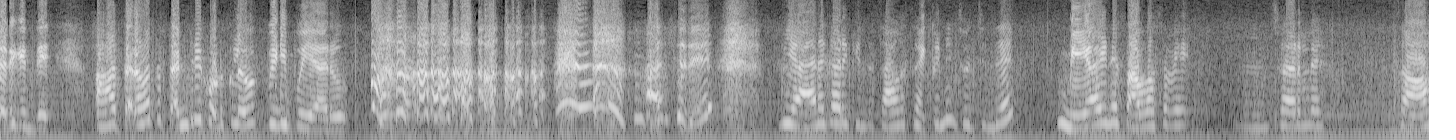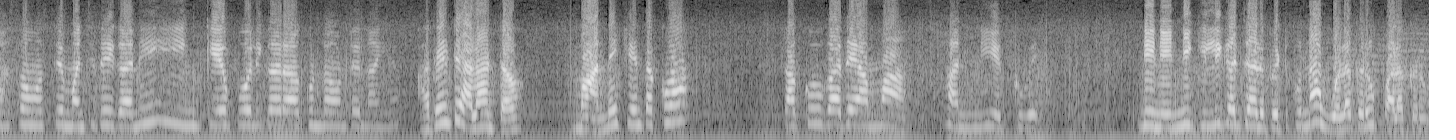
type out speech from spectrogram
జరిగింది. ఆ తర్వాత తండ్రి కొడుకులు విడిపోయారు. అది సరే. మీ ఆయన గారికి ఇంత సాహసం ఎక్కడి నుంచి వచ్చిందే? మీ ఆయన సాహసమే. సర్లే. సాహసం వస్తే మంచిదే గాని ఇంకే పోలిక రాకుండా ఉంటే నయ్యా. అదేంటి అలా అంటావు? మా అన్నయ్యకి ఏం తక్కువ? తక్కువ కాదే అమ్మా అన్ని ఎక్కువే. నేను ఎన్ని గిల్లి గజ్జాలు పెట్టుకున్నా ఉలకరు పలకరు.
